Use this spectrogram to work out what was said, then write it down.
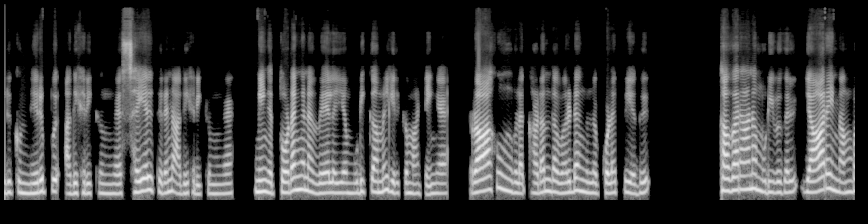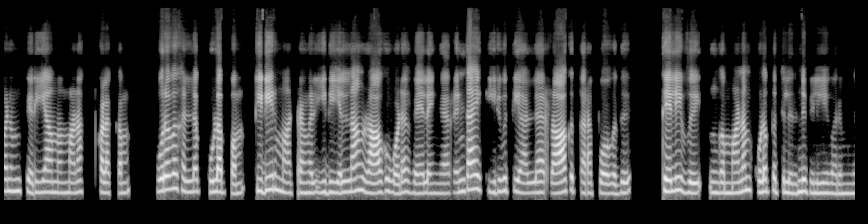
இருக்கும் நெருப்பு அதிகரிக்குங்க. செயல்திறன் அதிகரிக்குங்க. நீங்க தொடங்கின வேலைய முடிக்காமல் இருக்க மாட்டீங்க. ராகு உங்களை கடந்த வருடங்களை குழப்பியது தவறான முடிவுகள், யாரை நம்பணும் தெரியாம மனக்கலக்கம், உறவுகள்ல குழப்பம், திடீர் மாற்றங்கள் இது எல்லாம் ராகுவோட வேலைங்க. 2024ல ராகு தரப்போவது தெளிவு. உங்க மனம் குழப்பத்திலிருந்து வெளியே வருங்க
